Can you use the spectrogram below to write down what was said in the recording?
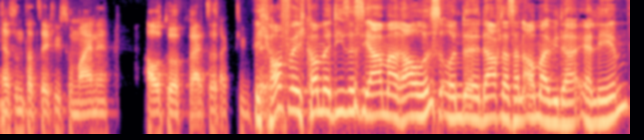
Das sind tatsächlich so meine Outdoor-Freizeitaktivitäten. Ich hoffe, ich komme dieses Jahr mal raus und äh, darf das dann auch mal wieder erleben.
